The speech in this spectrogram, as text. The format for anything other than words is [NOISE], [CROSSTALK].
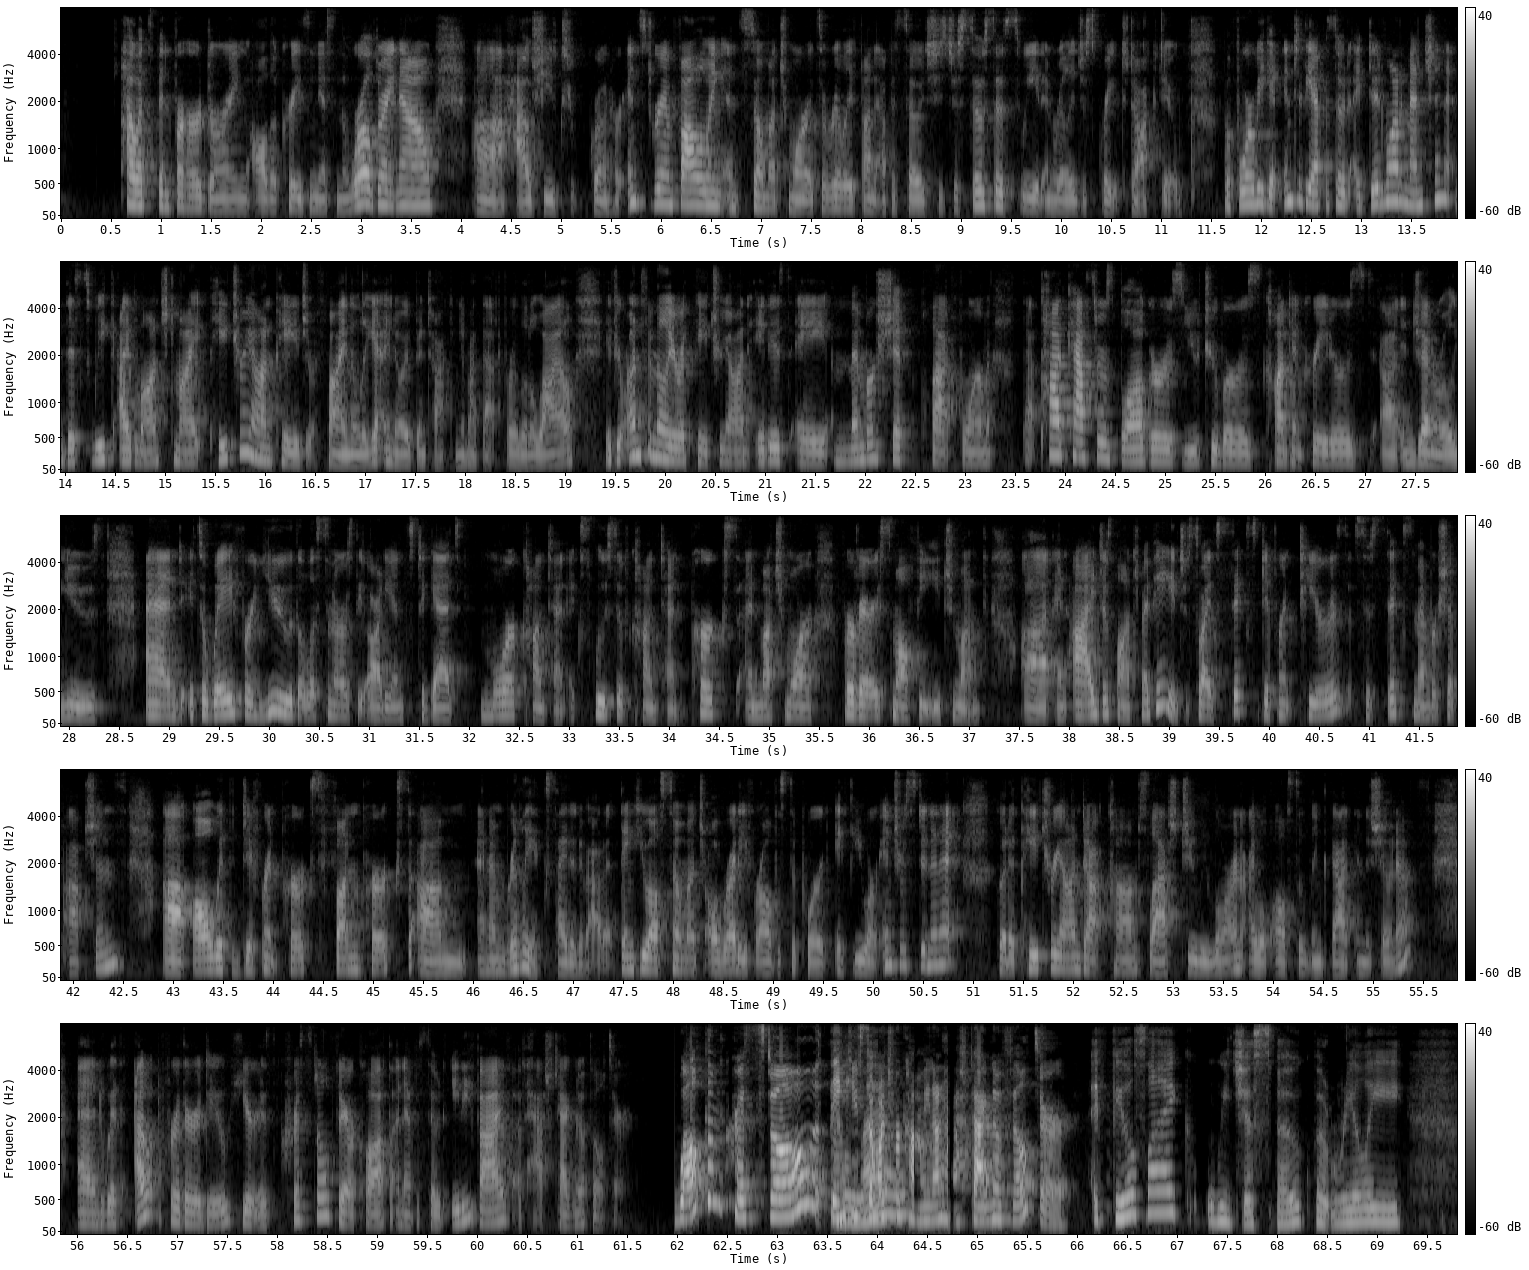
how it's been for her during all the craziness in the world right now, uh, how she's grown her Instagram following, and so much more. It's a really fun episode. She's just so, so sweet and really just great to talk to. Before we get into the episode, I did want to mention this week I launched my Patreon page finally. I know I've been talking about that for a little while. If you're unfamiliar with Patreon, it is a membership platform that podcasters, bloggers, YouTubers, content creators uh, in general use. And it's a way for you, the listeners, the audience, to get more content, exclusive content, perks, and much more for a very small fee each month. Uh, and I just launched my page. So I have six different tiers, so six membership options, uh, all with different perks, fun perks. Um, and I'm really excited about it. Thank you all so much already for all the support. If you are interested in it, go to patreon.com slash Julie Lauren. I will also link that in the show notes. And without further ado, here is Crystal Faircloth on episode 85 of Hashtag No Filter. Welcome, Crystal. Thank Hello. you so much for coming on Hashtag No Filter. It feels like we just spoke, but really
